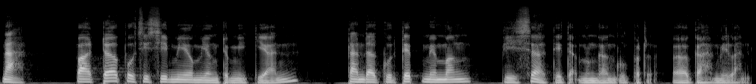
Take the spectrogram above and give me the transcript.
Nah, pada posisi miom yang demikian, tanda kutip memang bisa tidak mengganggu per, uh, kehamilan.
